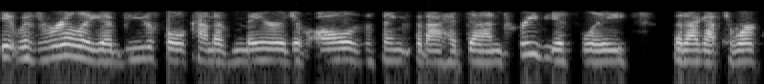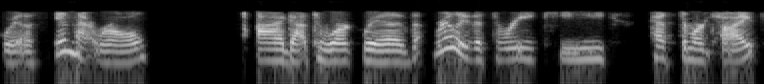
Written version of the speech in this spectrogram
it was really a beautiful kind of marriage of all of the things that I had done previously that I got to work with in that role. I got to work with really the three key customer types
